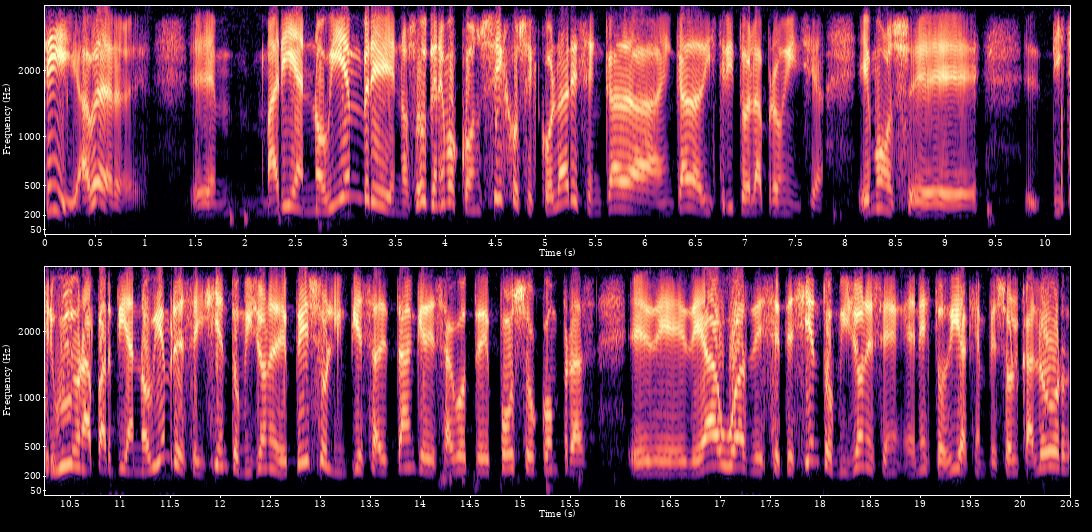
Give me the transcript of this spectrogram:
Sí, a ver, eh, María, en noviembre nosotros tenemos consejos escolares en cada en cada distrito de la provincia. Hemos eh, distribuido una partida en noviembre de 600 millones de pesos, limpieza de tanque, desagote de pozo, compras eh, de, de aguas, de 700 millones en, en estos días que empezó el calor,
